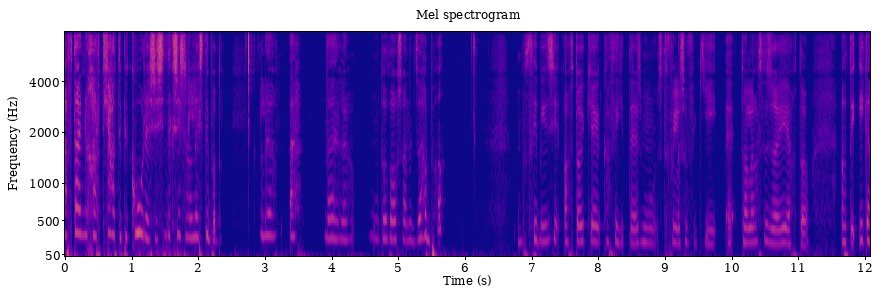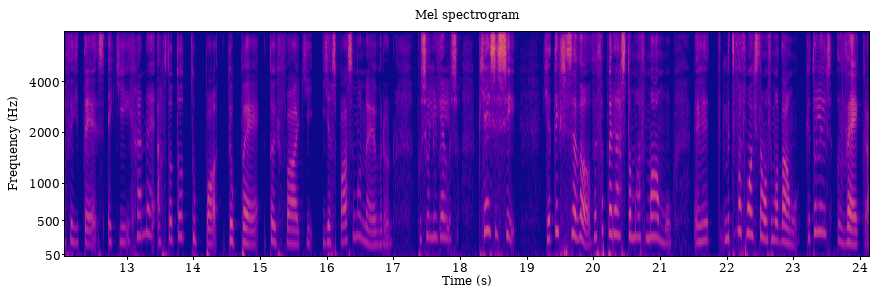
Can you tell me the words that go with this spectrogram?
Αυτά είναι χαρτιά, τυπικούρες. Εσύ δεν ξέρεις να λες τίποτα. Λέω, Ε, ναι, λέω, μου το δώσανε τζάμπα. Μου θυμίζει αυτό και οι καθηγητές μου στη φιλοσοφική. Ε, το έλεγα στη ζωή αυτό. Ότι οι καθηγητές εκεί είχαν αυτό το τουπέ, το υφάκι για σπάσιμο νεύρων που σου έλεγε Ποια είσαι εσύ, γιατί είσαι εδώ, δεν θα περάσει το μάθημά μου. Ε, με τι βαθμό έχεις τα μαθήματά μου; Και του λέει 10,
